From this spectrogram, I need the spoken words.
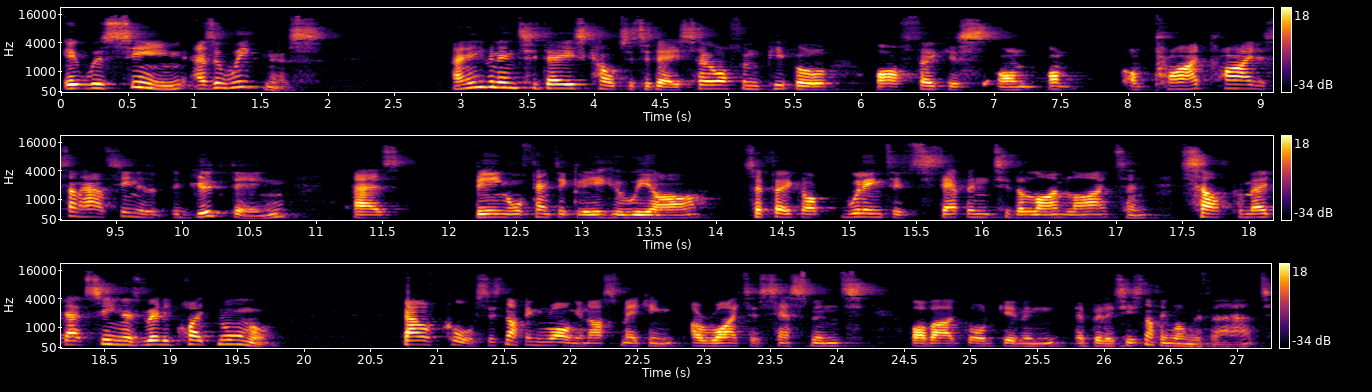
it was seen as a weakness. And even in today's culture today, so often people are focused on, on on pride. Pride is somehow seen as a good thing, as being authentically who we are. So folk are willing to step into the limelight and self-promote. That's seen as really quite normal. Now, of course, there's nothing wrong in us making a right assessment of our God-given abilities. Nothing wrong with that.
